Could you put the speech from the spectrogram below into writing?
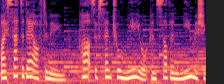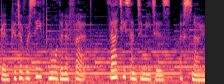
By Saturday afternoon, parts of central New York and southern New Michigan could have received more than a foot, 30 centimeters, of snow.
